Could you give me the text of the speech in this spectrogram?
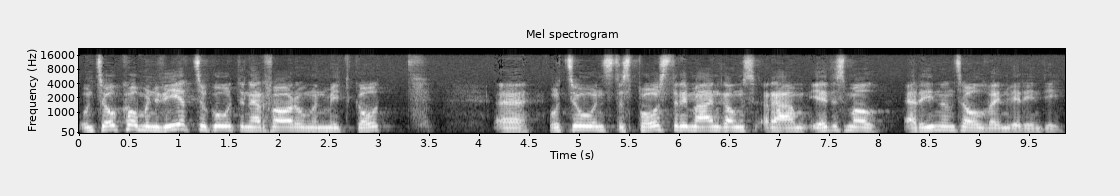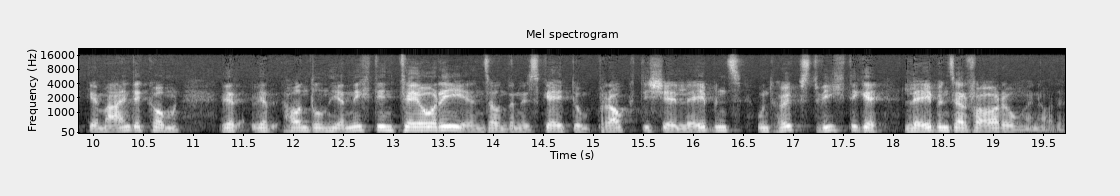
Und so kommen wir zu guten Erfahrungen mit Gott, äh, wozu uns das Poster im Eingangsraum jedes Mal erinnern soll, wenn wir in die Gemeinde kommen. Wir, wir handeln hier nicht in Theorien, sondern es geht um praktische Lebens- und höchst wichtige Lebenserfahrungen, oder?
